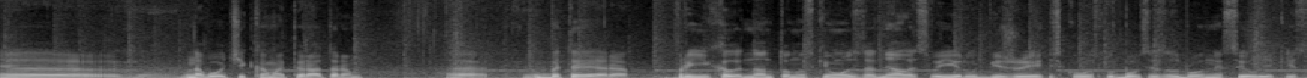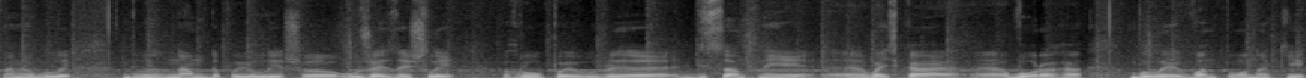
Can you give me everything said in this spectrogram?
е, наводчиком, оператором е, БТРа. Приїхали на Антоновський мост, зайняли свої рубежі. Військовослужбовці Збройних сил, які з нами були, нам доповіли, що вже зайшли групи, вже десантні е, війська е, ворога були в Антоновці.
